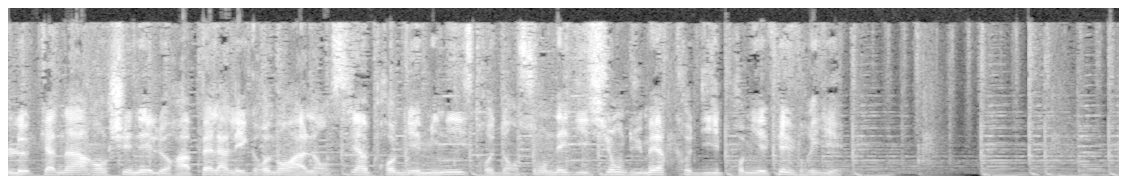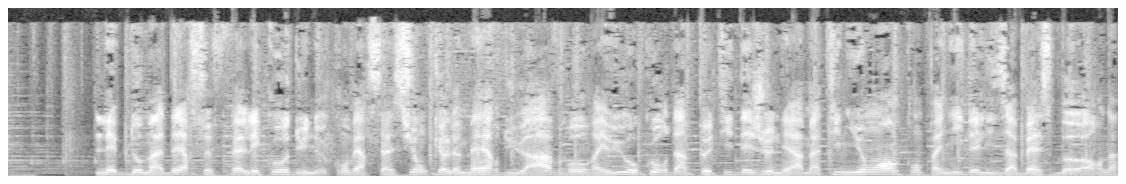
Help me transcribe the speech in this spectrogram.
Le canard enchaîné le rappelle allègrement à l'ancien Premier ministre dans son édition du mercredi 1er février. L'hebdomadaire se fait l'écho d'une conversation que le maire du Havre aurait eue au cours d'un petit déjeuner à Matignon en compagnie d'Elisabeth Borne,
